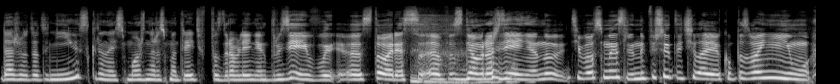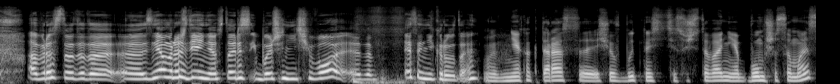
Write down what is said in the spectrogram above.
даже вот эту неискренность можно рассмотреть в поздравлениях друзей в э, сторис э, с днем рождения. Ну, типа, в смысле, напиши ты человеку, позвони ему. А просто вот это э, с днем рождения в сторис и больше ничего, это, это не круто. Мне как-то раз еще в бытности существования бомж смс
